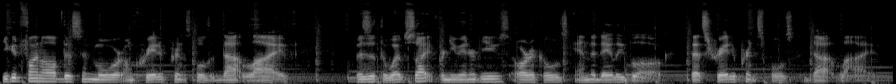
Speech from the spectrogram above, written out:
You can find all of this and more on creativeprinciples.live. Visit the website for new interviews, articles, and the daily blog. That's creativeprinciples.live.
